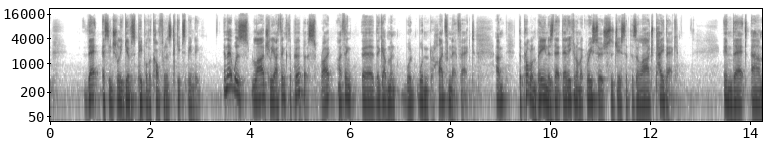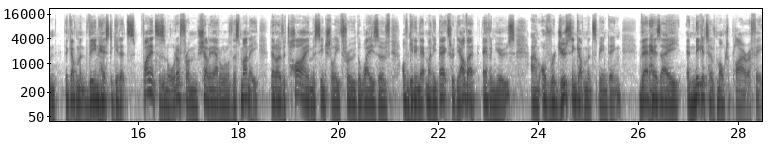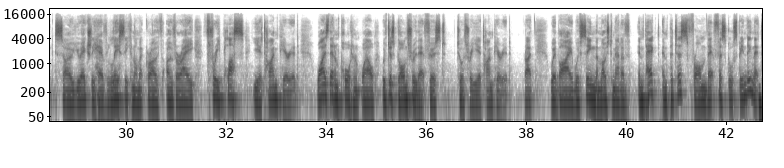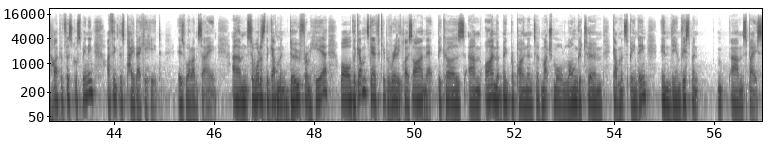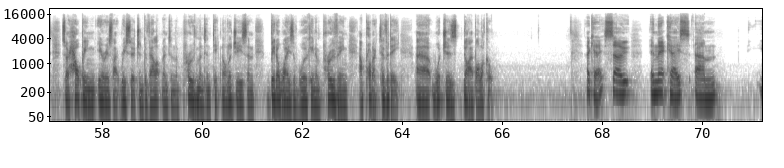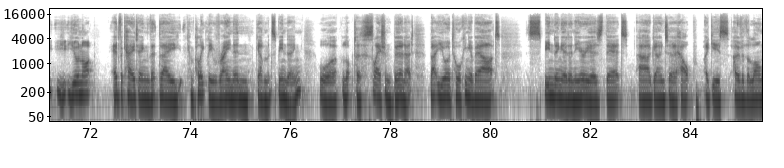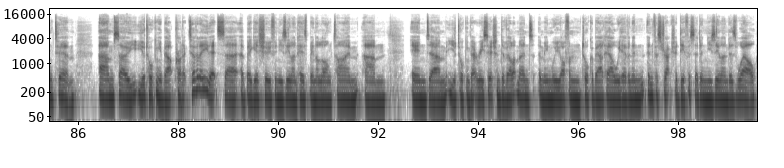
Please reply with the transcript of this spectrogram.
that essentially gives people the confidence to keep spending. And that was largely, I think, the purpose, right? I think the, the government would, wouldn't hide from that fact. Um, the problem being is that that economic research suggests that there's a large payback in that um, the government then has to get its finances in order from shelling out all of this money, that over time, essentially through the ways of, of getting that money back through the other avenues um, of reducing government spending, that has a, a negative multiplier effect. So you actually have less economic growth over a three plus year time period. Why is that important? Well, we've just gone through that first two or three year time period right? Whereby we've seen the most amount of impact, impetus from that fiscal spending, that type of fiscal spending. I think there's payback ahead, is what I'm saying. Um, so, what does the government do from here? Well, the government's going to have to keep a really close eye on that because um, I'm a big proponent of much more longer term government spending in the investment um, space. So helping areas like research and development and improvement in technologies and better ways of working, improving our productivity, uh, which is diabolical. Okay, so in that case, um, y- you're not advocating that they completely rein in government spending or look to slash and burn it, but you're talking about spending it in areas that are going to help, I guess, over the long term. Um, so you're talking about productivity. That's uh, a big issue for New Zealand. Has been a long time. Um, and um, you're talking about research and development. I mean, we often talk about how we have an in- infrastructure deficit in New Zealand as well.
